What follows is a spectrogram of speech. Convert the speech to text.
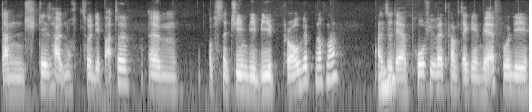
dann steht halt noch zur Debatte, ähm, ob es eine GmbB Pro gibt nochmal. Also mhm. der Profi-Wettkampf der GmbF, wo die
